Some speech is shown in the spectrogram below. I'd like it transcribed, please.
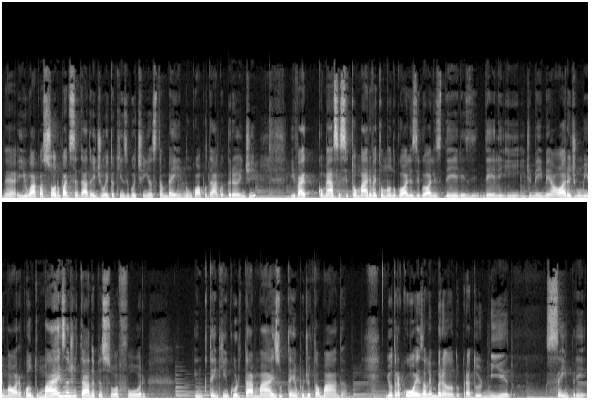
Né? E o aqua sono pode ser dado aí de 8 a 15 gotinhas também num copo d'água grande e vai começa a se tomar e vai tomando goles e goles deles, dele e, e de meia e meia hora, de uma em uma hora. Quanto mais agitada a pessoa for, tem que encurtar mais o tempo de tomada. E outra coisa, lembrando, para dormir sempre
